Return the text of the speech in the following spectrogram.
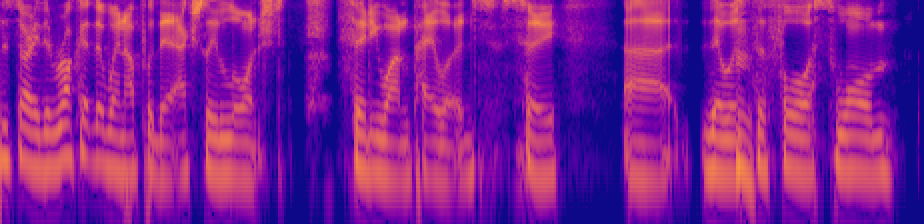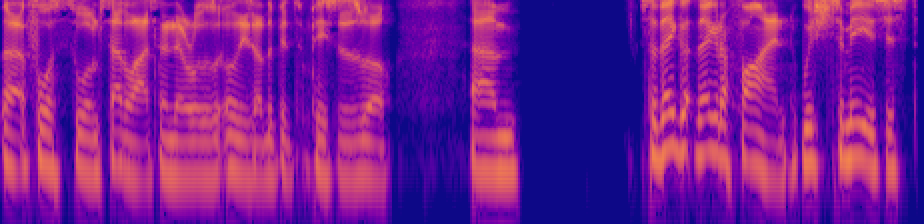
sorry, the rocket that went up with it actually launched 31 payloads. So uh, there was the four swarm, uh, four swarm satellites, and there were all, all these other bits and pieces as well. Um, so they got they got a fine, which to me is just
